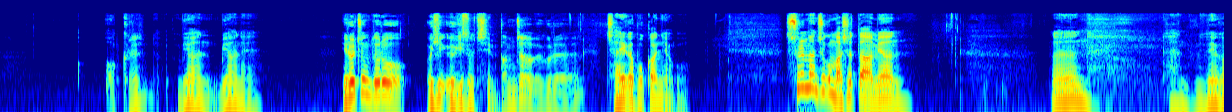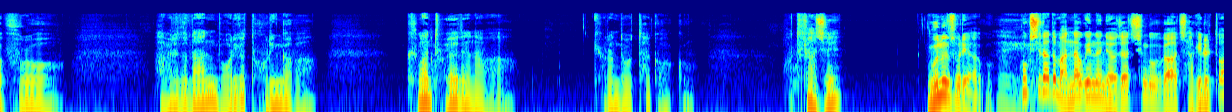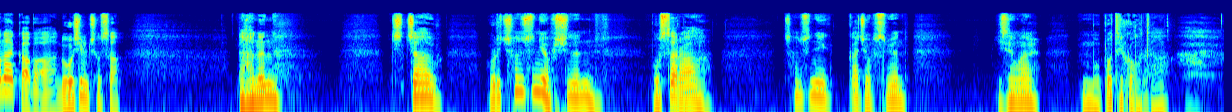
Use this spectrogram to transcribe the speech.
어 그래 미안 미안해 이럴 정도로 의기, 의기소침 남자가 왜 그래? 자기가 볶았냐고 술만 조금 마셨다 하면 나는 난 니네가 부러워. 아무래도 난 머리가 돌인가 봐. 그만둬야 되나 봐. 결혼도 못할 것 같고. 어떻게 하지? 우는 소리하고. 에이. 혹시라도 만나고 있는 여자친구가 자기를 떠날까봐 노심초사. 나는 진짜 우리 천순이 없이는 못 살아. 천순이까지 없으면 이 생활 못 버틸 것 같아.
